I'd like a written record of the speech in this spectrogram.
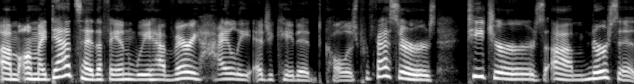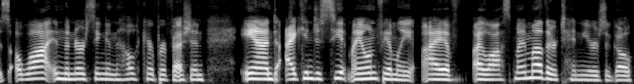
Um, on my dad's side of the fan, we have very highly educated college professors, teachers, um, nurses, a lot in the nursing and the healthcare profession. And I can just see it my own family. I have I lost my mother 10 years ago.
